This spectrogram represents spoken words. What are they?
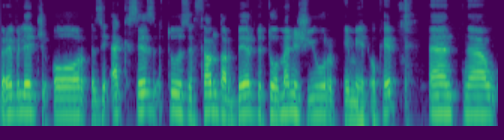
privilege or the access to the Thunderbird to manage your email okay? And now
